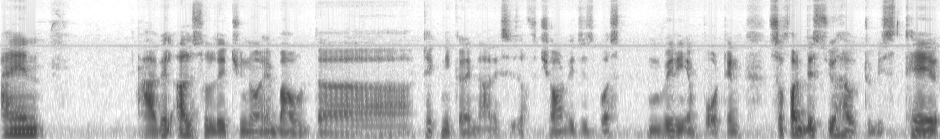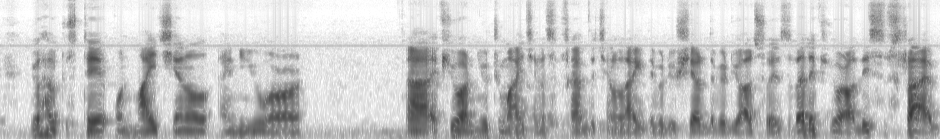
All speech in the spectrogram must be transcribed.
and I will also let you know about the technical analysis of chart, which is was very important. So for this, you have to be stay. You have to stay on my channel, and you are. Uh, if you are new to my channel, subscribe the channel, like the video, share the video also as well. If you are already subscribed,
